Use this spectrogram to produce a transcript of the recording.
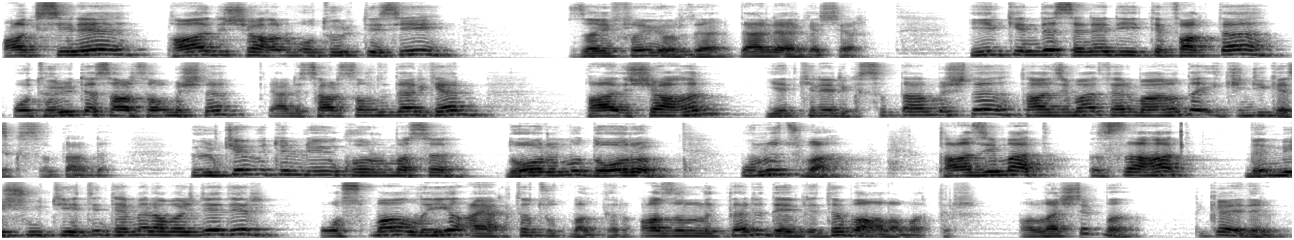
Aksine padişahın otoritesi zayıflıyor değerli arkadaşlar. İlkinde senedi ittifakta otorite sarsılmıştı. Yani sarsıldı derken padişahın yetkileri kısıtlanmıştı. Tanzimat fermanında ikinci kez kısıtlandı. Ülke bütünlüğü korunması doğru mu? Doğru. Unutma. Tanzimat, ıslahat ve meşrutiyetin temel amacı nedir? Osmanlı'yı ayakta tutmaktır. Azınlıkları devlete bağlamaktır. Anlaştık mı? Dikkat edelim.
